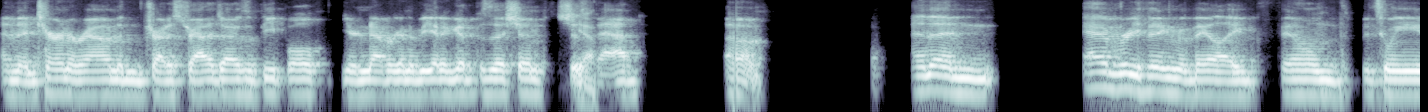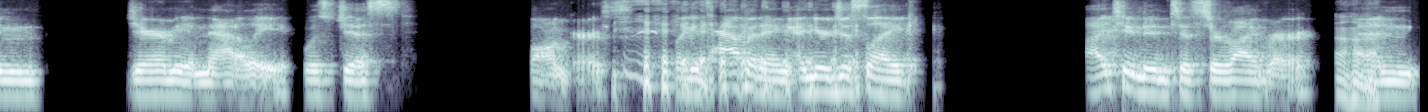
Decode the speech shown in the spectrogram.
and then turn around and try to strategize with people, you're never going to be in a good position. It's just yeah. bad. Um, and then everything that they like filmed between Jeremy and Natalie was just bonkers. like it's happening, and you're just like, I tuned into Survivor, uh-huh. and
